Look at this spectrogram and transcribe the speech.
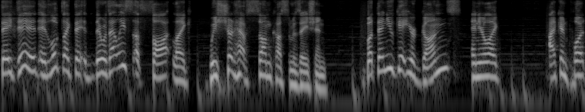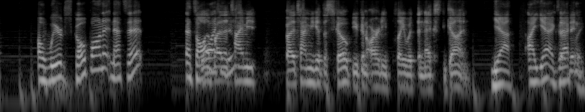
they did. It looked like they there was at least a thought like we should have some customization. But then you get your guns and you're like, I can put a weird scope on it and that's it. That's all Well, I by can the do? time you by the time you get the scope, you can already play with the next gun. Yeah. I yeah, exactly.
